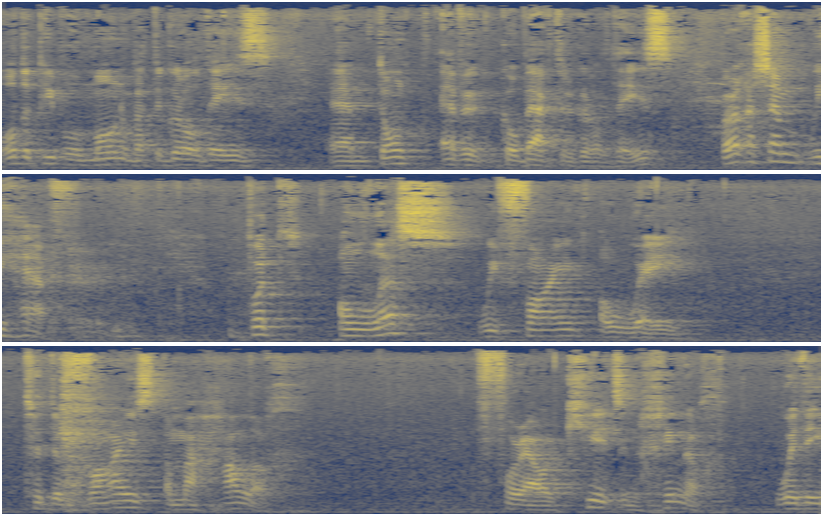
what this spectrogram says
all the people who moan about the good old days um, don't ever go back to the good old days. Baruch Hashem, we have. But unless we find a way to devise a mahalach for our kids in chinuch, where they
